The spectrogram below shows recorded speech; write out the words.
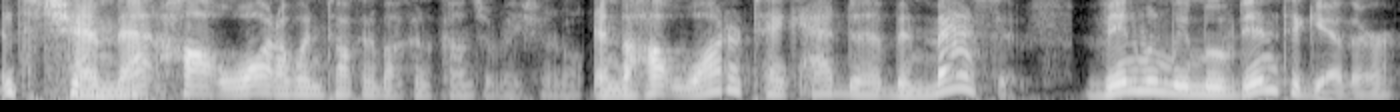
it's true. And that hot water, I wasn't talking about conservation at all. And the hot water tank had to have been massive. Then when we moved in together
